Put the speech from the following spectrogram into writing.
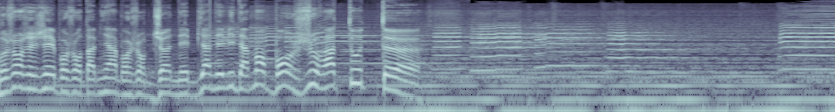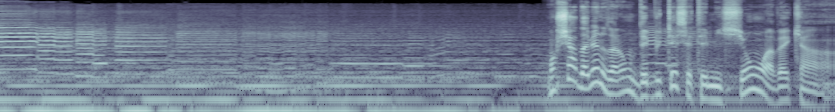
Bonjour GG, bonjour Damien, bonjour John et bien évidemment bonjour à toutes. Mon cher Damien, nous allons débuter cette émission avec un,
